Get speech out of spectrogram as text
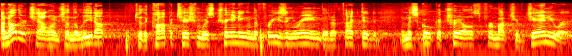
Another challenge in the lead-up to the competition was training in the freezing rain that affected the Muskoka trails for much of January.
